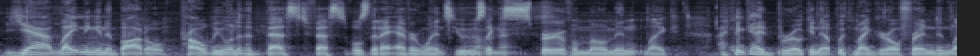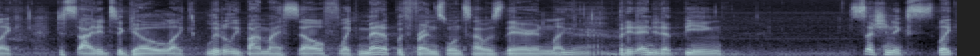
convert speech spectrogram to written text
yeah, Lightning in a Bottle, probably one of the best festivals that I ever went to. It was Oh, like nice. spur of a moment. Like I think I had broken up with my girlfriend and like decided to go like literally by myself. Like met up with friends once I was there and like, Yeah. but it ended up being such an ex- like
